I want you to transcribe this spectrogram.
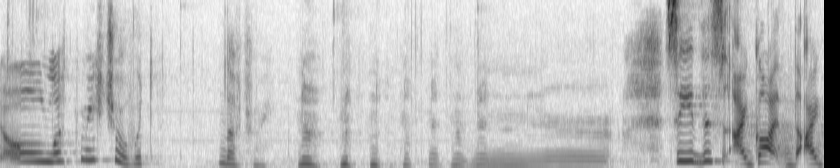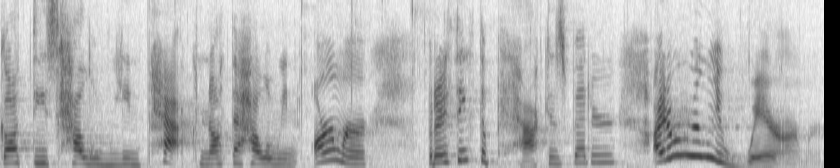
Oh, let me show it. Let me. No, no, no, no, no, no, no. See this? I got I got these Halloween pack, not the Halloween armor, but I think the pack is better. I don't really wear armor.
